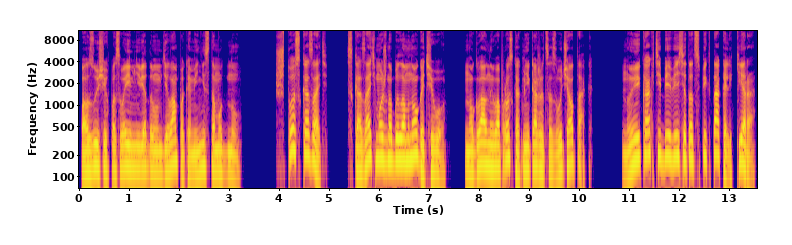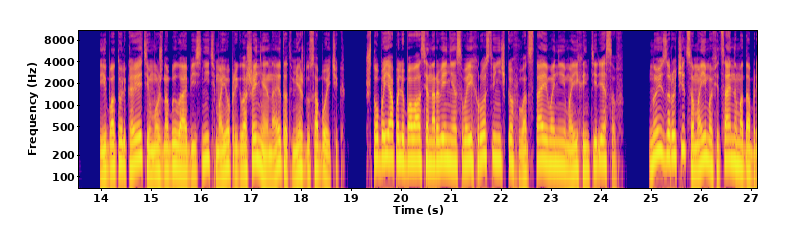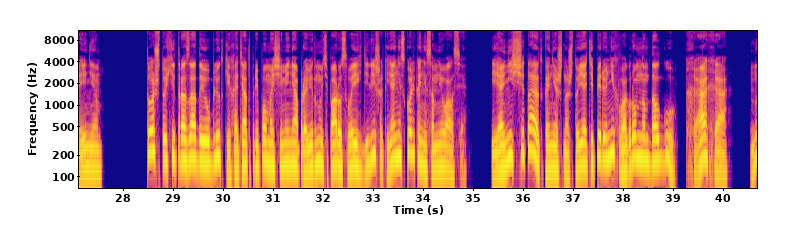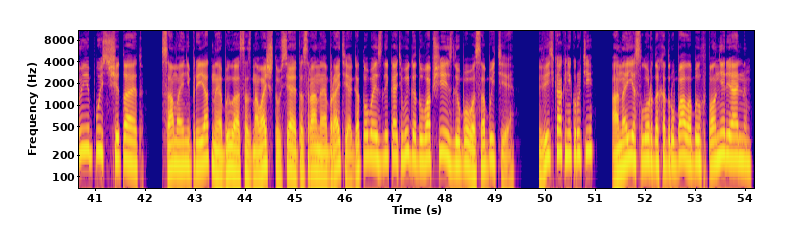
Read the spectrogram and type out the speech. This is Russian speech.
ползущих по своим неведомым делам по каменистому дну. Что сказать? Сказать можно было много чего, но главный вопрос, как мне кажется, звучал так. «Ну и как тебе весь этот спектакль, Кера?» Ибо только этим можно было объяснить мое приглашение на этот междусобойчик. Чтобы я полюбовался на рвение своих родственничков в отстаивании моих интересов. Ну и заручиться моим официальным одобрением. То, что хитрозадые ублюдки хотят при помощи меня провернуть пару своих делишек, я нисколько не сомневался. И они считают, конечно, что я теперь у них в огромном долгу. Ха-ха. Ну и пусть считают. Самое неприятное было осознавать, что вся эта сраная братья готова извлекать выгоду вообще из любого события. Ведь как ни крути, а наезд лорда Хадрубала был вполне реальным.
